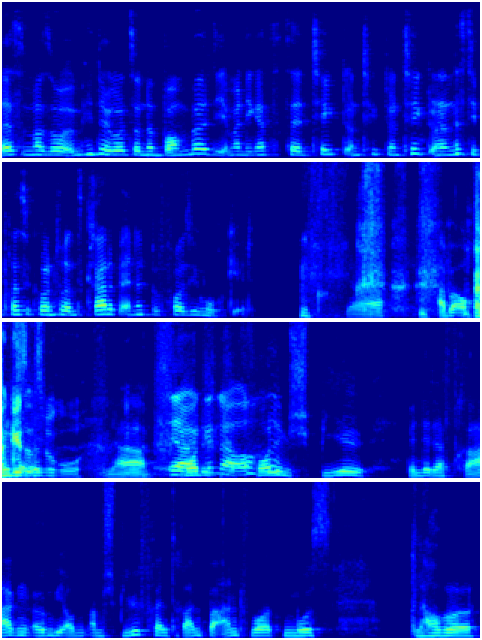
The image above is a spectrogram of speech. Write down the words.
Da ist immer so im Hintergrund so eine Bombe, die immer die ganze Zeit tickt und tickt und tickt und dann ist die Pressekonferenz gerade beendet, bevor sie hochgeht. Ja, aber auch Dann geht's ins Büro. Ja, Ja, vor, dem, genau. vor dem Spiel, wenn der da Fragen irgendwie am, am Spielfeldrand beantworten muss, glaube,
